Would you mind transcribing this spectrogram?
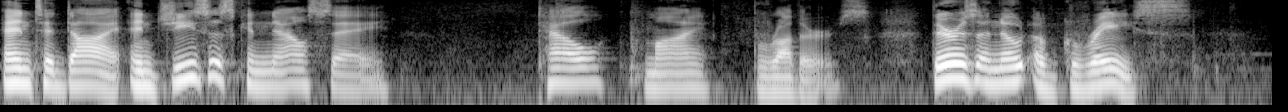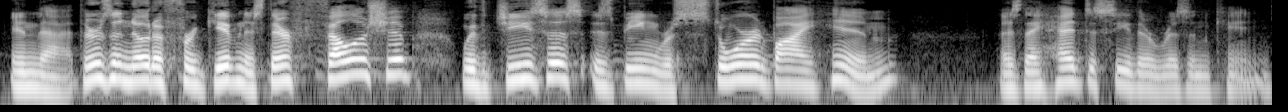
and to die. And Jesus can now say, Tell my brothers. There is a note of grace in that. There's a note of forgiveness. Their fellowship with Jesus is being restored by him as they head to see their risen king.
